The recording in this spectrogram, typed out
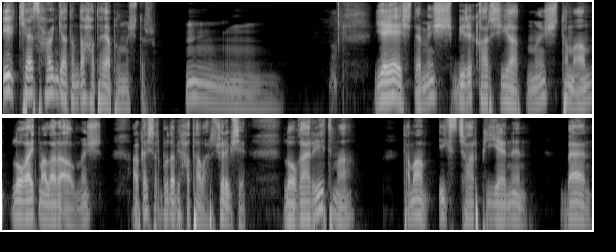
İlk kez hangi adımda hata yapılmıştır? Hmm. Y'ye eşlemiş, biri karşıya atmış, tamam, logaritmaları almış. Arkadaşlar burada bir hata var. Şöyle bir şey. Logaritma, tamam, x çarpı y'nin ben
